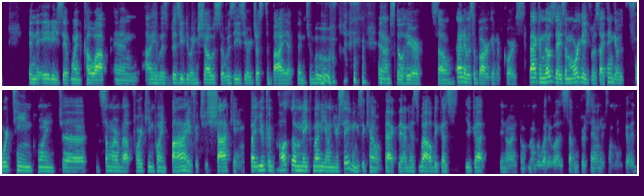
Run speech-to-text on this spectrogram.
in the 80s, it went co op, and I was busy doing shows. So it was easier just to buy it than to move. and I'm still here. So, and it was a bargain, of course. Back in those days, a mortgage was, I think it was 14 point, uh, somewhere about 14.5, which was shocking. But you could also make money on your savings account back then as well because you got, you know, I don't remember what it was, 7% or something good.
